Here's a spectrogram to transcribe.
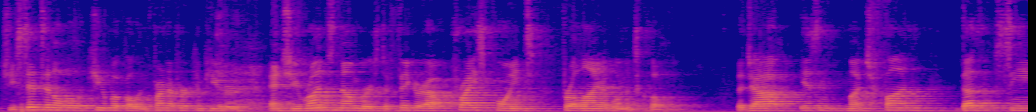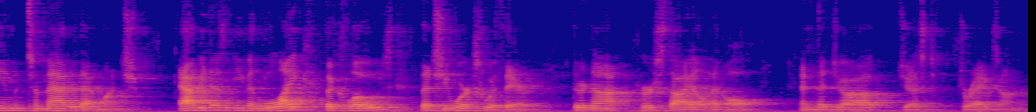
she sits in a little cubicle in front of her computer and she runs numbers to figure out price points for a line of women's clothing. The job isn't much fun, doesn't seem to matter that much. Abby doesn't even like the clothes that she works with there. They're not her style at all. And the job just drags on her.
